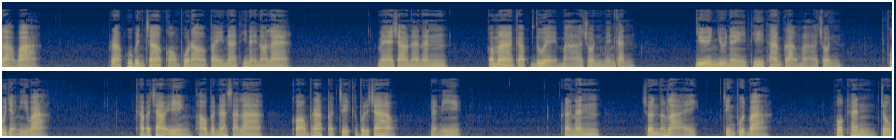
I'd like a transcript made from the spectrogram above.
กล่าวว่า พระผู้เป็นเจ้าของพวกเราไปณที่ไหนนอแล แม้ชาวนานั้น ก็มากับด้วยมหาชนเหมือนกัน ยืนอยู่ในที่ท่ามกลางมหาชน พูดอย่างนี้ว่า ข้าพเจ้าเองเผาบรรณศาลาของพระปัจเจกพุทธเจ้าดังนี้ ครั้งนั้นชนทั้งหลาย จึงพูดว่า พวกท่านจง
